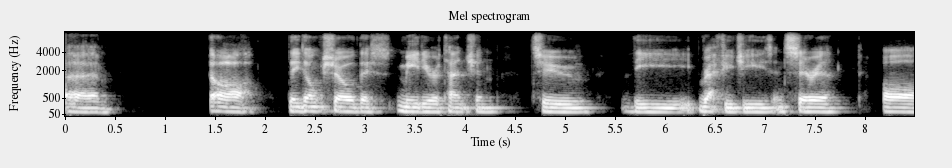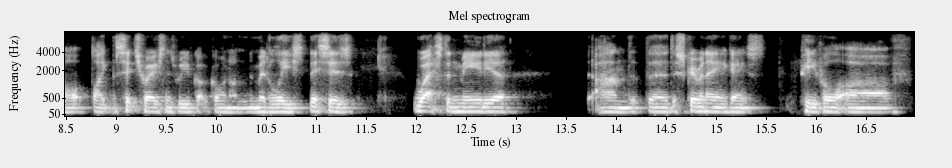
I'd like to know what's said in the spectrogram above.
um, oh, they don't show this media attention to the refugees in Syria or like the situations we've got going on in the Middle East. This is Western media and they're discriminating against people of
